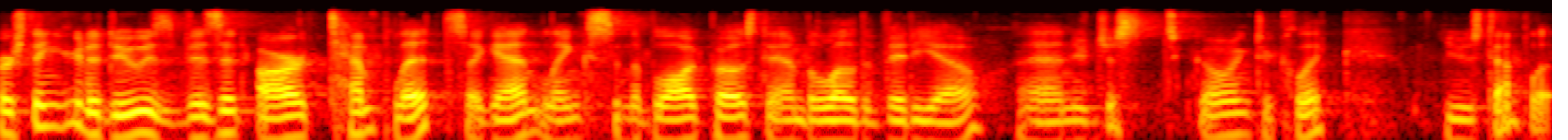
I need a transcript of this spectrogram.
First thing you're going to do is visit our template. Again, links in the blog post and below the video. And you're just going to click Use Template.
